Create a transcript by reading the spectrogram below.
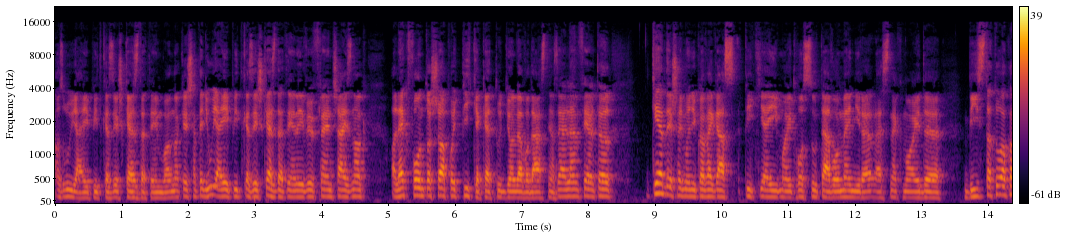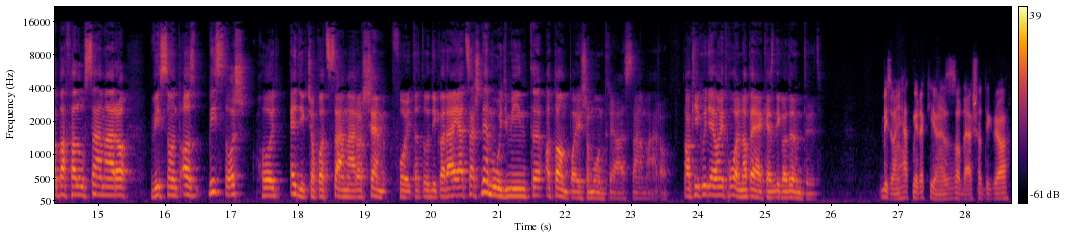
az újjáépítkezés kezdetén vannak, és hát egy újjáépítkezés kezdetén lévő franchise-nak a legfontosabb, hogy pikkeket tudjon levadászni az ellenféltől. Kérdés, hogy mondjuk a Vegas pikjei majd hosszú távon mennyire lesznek majd bíztatóak a Buffalo számára, viszont az biztos, hogy egyik csapat számára sem folytatódik a rájátszás, nem úgy, mint a Tampa és a Montreal számára, akik ugye majd holnap elkezdik a döntőt. Bizony, hát mire kijön ez az adás, addigra,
